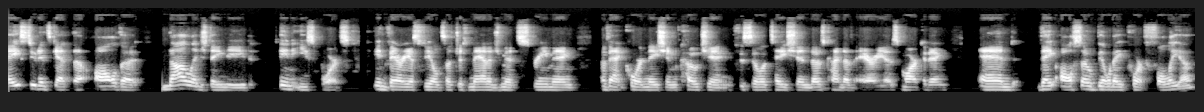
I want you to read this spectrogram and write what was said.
a students get the all the knowledge they need in esports in various fields such as management, streaming, event coordination, coaching, facilitation, those kind of areas, marketing. And they also build a portfolio,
